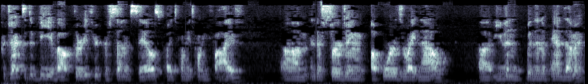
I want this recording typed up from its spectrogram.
projected to be about 33% of sales by 2025, um, and they're surging upwards right now uh, even within a pandemic.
